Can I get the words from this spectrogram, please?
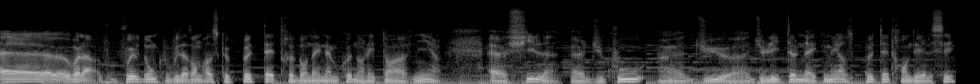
euh, voilà, vous pouvez donc vous attendre à ce que peut-être Bandai Namco dans les temps à venir euh, file euh, du coup euh, du, Little Nightmares peut-être en DLC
